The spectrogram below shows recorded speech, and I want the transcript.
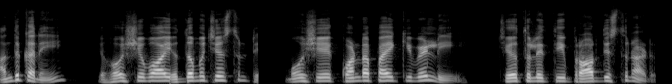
అందుకని యహోషివా యుద్ధము చేస్తుంటే మోషే కొండపైకి వెళ్ళి చేతులెత్తి ప్రార్థిస్తున్నాడు.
